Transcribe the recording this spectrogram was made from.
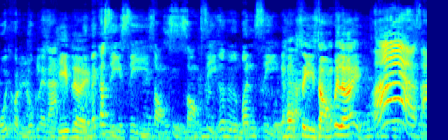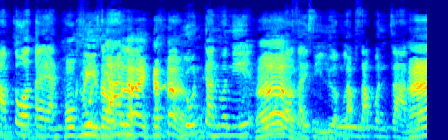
อุ้ยขนลุกเลยนะคิดเลยหรือไม่ก็สี่สี่สองสองสี่ก็คือเบิ้ลสี่นะหกสี่สองไปเลย อ่าสามตัวแตกหกสี่สองไปเลยลุ้นกันวันนี้เออเราใส่สีเหลืองรับทรัพย์วันจันทร์อ่า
